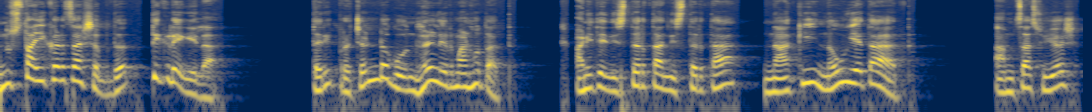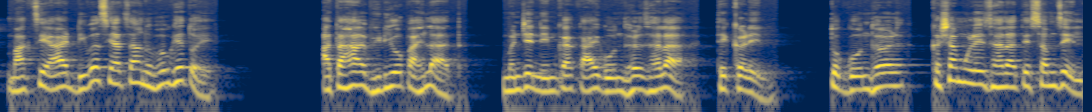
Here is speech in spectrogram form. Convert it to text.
नुसता इकडचा शब्द तिकडे गेला. तरी प्रचंड गोंधळ निर्माण होतात. आणि ते निस्तरता निस्तरता नाकी नऊ येतात. आमचा सुयश मागचे आठ दिवस याचा अनुभव घेतोय. आता हा व्हिडिओ पाहिलात म्हणजे नेमका काय गोंधळ झाला ते कळेल. तो गोंधळ कशामुळे झाला ते समजेल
